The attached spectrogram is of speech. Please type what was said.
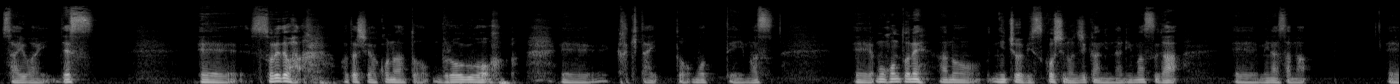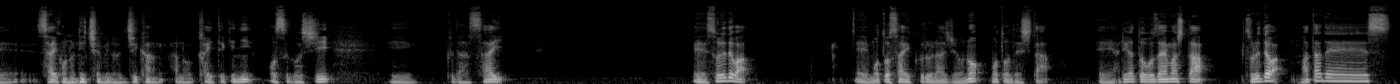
幸いです。えー、それでは 私はこの後ブログを えー、書きたいと思っています。えー、もう本当ね、あの、日曜日少しの時間になりますが、えー、皆様、えー、最後の日曜日の時間、あの、快適にお過ごし、えー、ください。えー、それでは、えー、元サイクルラジオの元でした。えー、ありがとうございました。それでは、またです。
